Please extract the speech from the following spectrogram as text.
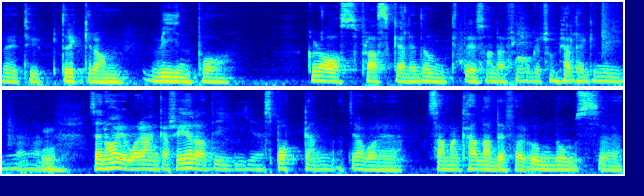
Det är typ, dricker de vin på glas, flaska eller dunk? Det är sådana där frågor som jag lägger mig i. Mm. Sen har jag varit engagerad i sporten. Att jag har varit sammankallande för ungdoms eh,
